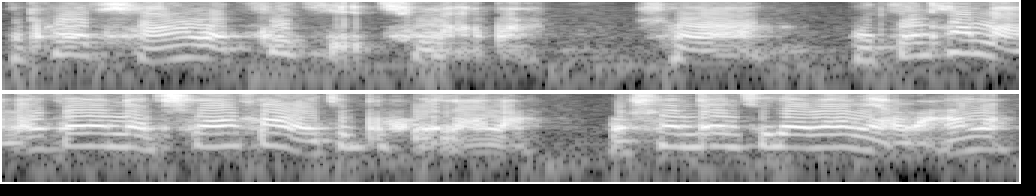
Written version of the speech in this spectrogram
你给我钱我自己去买吧。说我今天买了在外面吃完饭我就不回来了，我顺便就在外面玩了。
